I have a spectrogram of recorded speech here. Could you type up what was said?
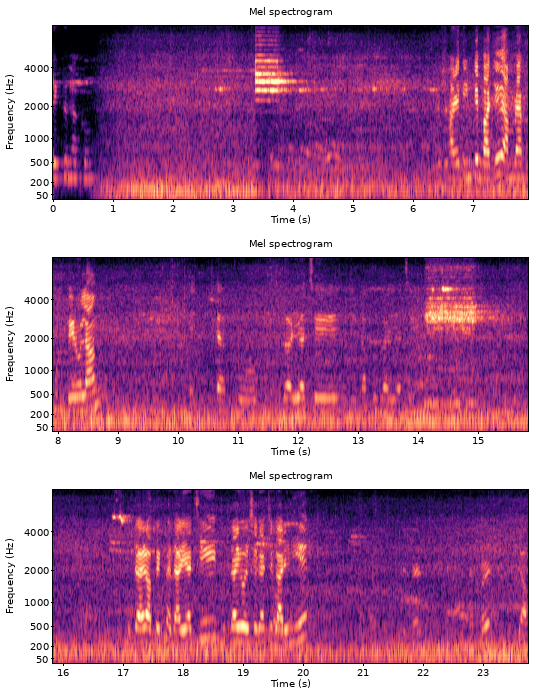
দেখতে থাকো। সাড়ে তিনটে বাজে, আমরা এখন বেরোলাম। দেখো দাঁড়িয়ে আছে যে দাঁড়িয়ে আছে। ভুটাইয়ের অপেক্ষায় দাঁড়িয়ে আছি। ভুটাইও এসে গেছে গাড়ি নিয়ে। তারপরে যাব।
